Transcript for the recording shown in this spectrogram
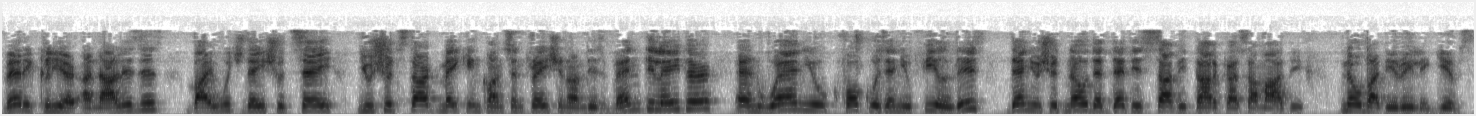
very clear analysis by which they should say you should start making concentration on this ventilator and when you focus and you feel this then you should know that that is savitarka samadhi nobody really gives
